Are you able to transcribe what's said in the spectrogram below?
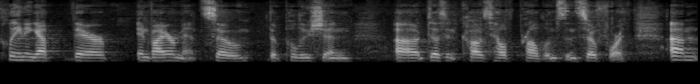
cleaning up their environment so the pollution uh, doesn't cause health problems and so forth. Um,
